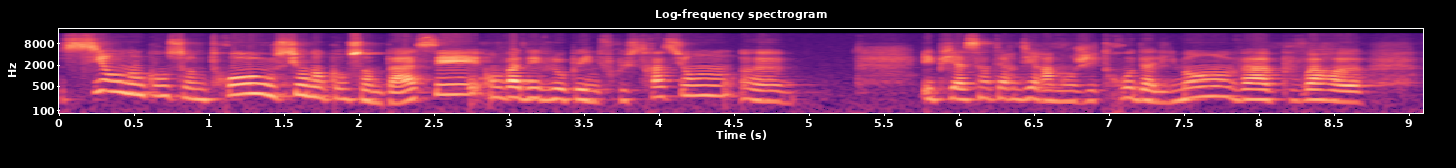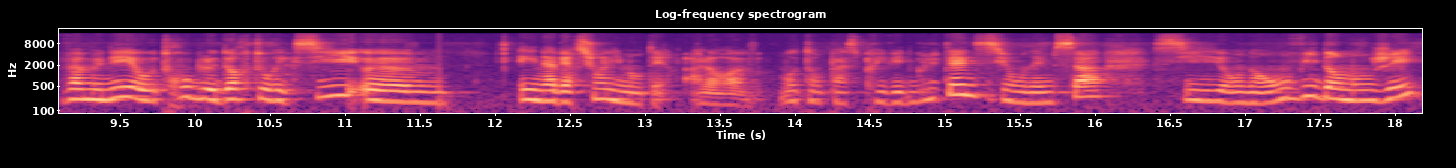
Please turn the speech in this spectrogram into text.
si on en consomme trop ou si on n'en consomme pas assez, on va développer une frustration. Euh, et puis à s'interdire à manger trop d'aliments va pouvoir euh, va mener aux troubles d'orthorexie euh, et une aversion alimentaire. Alors euh, autant pas se priver de gluten si on aime ça, si on a envie d'en manger.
